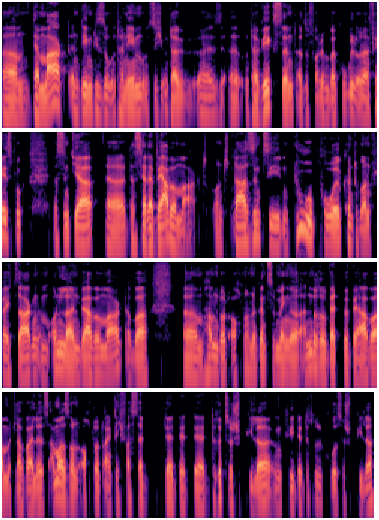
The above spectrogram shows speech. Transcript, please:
ähm, der Markt, in dem diese Unternehmen sich unter, äh, äh, unterwegs sind, also vor allem bei Google oder Facebook, das sind ja, äh, das ist ja der Werbemarkt. Und da sind sie ein Duopol, könnte man vielleicht sagen, im Online-Werbemarkt, aber ähm, haben dort auch noch eine ganze Menge andere Wettbewerber. Mittlerweile ist Amazon auch dort eigentlich fast der, der, der, der dritte Spieler, irgendwie der dritte große Spieler.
